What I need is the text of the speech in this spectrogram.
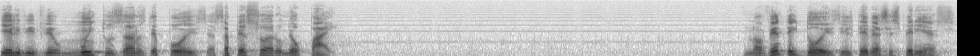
e ele viveu muitos anos depois. Essa pessoa era o meu pai. Em 92 ele teve essa experiência.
